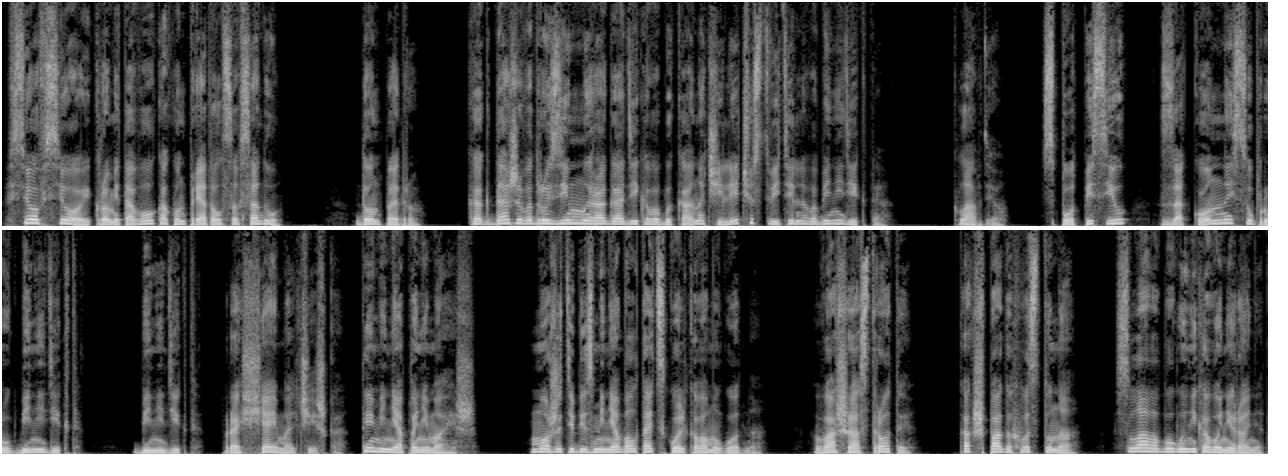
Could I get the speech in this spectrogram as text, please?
Все-все, и кроме того, как он прятался в саду. Дон Педро. Когда же водрузим мы рога дикого быка на челе чувствительного Бенедикта? Клавдио. С подписью «Законный супруг Бенедикт». Бенедикт. Прощай, мальчишка, ты меня понимаешь. Можете без меня болтать сколько вам угодно. Ваши остроты, как шпага хвостуна, слава богу, никого не ранят.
